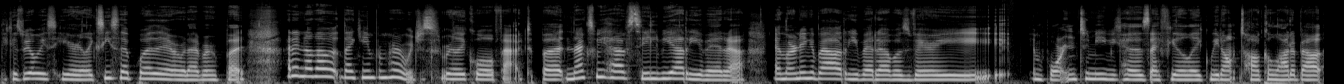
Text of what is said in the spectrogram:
because we always hear like si se puede or whatever, but I didn't know that that came from her, which is really cool fact. But next we have Silvia Rivera, and learning about Rivera was very important to me because I feel like we don't talk a lot about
